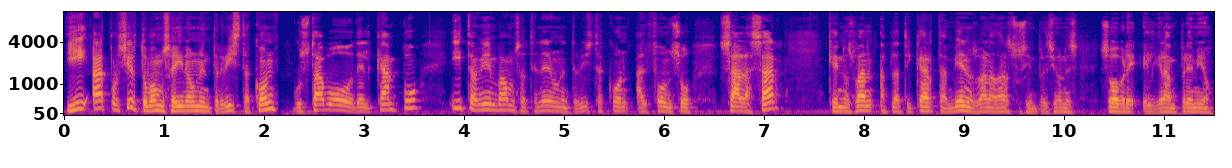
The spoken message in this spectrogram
Y, ah, por cierto, vamos a ir a una entrevista con Gustavo del Campo y también vamos a tener una entrevista con Alfonso Salazar que nos van a platicar también, nos van a dar sus impresiones sobre el Gran Premio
